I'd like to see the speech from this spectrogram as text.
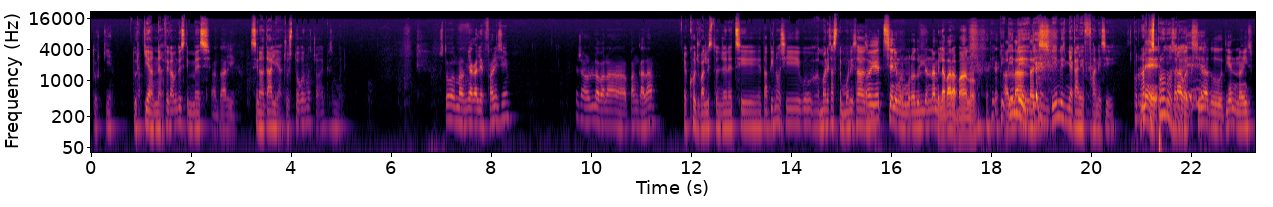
Τουρκία, Τουρκία, ναι, αφήκαμε το στη μέση, Αντάλια. στην Ατάλια. Και ο στόχος μας, τσάμε, ποιος είναι μόνοι. Στόχος μας μια καλή εμφάνιση. Έτσι αν όλα πάνε πάνε καλά. Ε, coach, βάλεις τον τζεν έτσι ταπεινός ή που- αν είσαστε μόνοι σας. Όχι, έτσι είναι η μουρμουρό του λίγο να μιλά παραπάνω. Τι- τι- τι Αλλά είναι- εντάξει. τι- Τι είναι μια καλή εμφάνιση; Προ- Να Ναι, έρθεις πρώτος, μπράβο, ρε. εξήγα του τι εννοείς.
